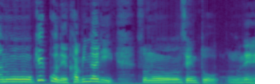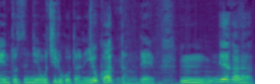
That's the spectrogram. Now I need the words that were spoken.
あのー、結構ね、雷、その、銭湯のね、煙突に、落ちることはね、よくあったので、うん。だから、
